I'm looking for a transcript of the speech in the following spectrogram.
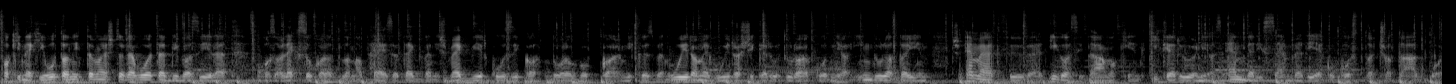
Akinek jó tanítomestere volt eddig az élet, az a legszokalatlanabb helyzetekben is megbirkózik a dolgokkal, miközben újra meg újra sikerült uralkodnia indulatain, és emelt fővel igazi dámaként kikerülni az emberi szenvedélyek okozta csatákból.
